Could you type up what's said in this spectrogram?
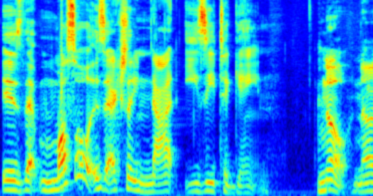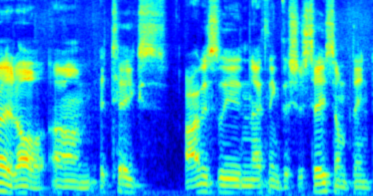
is that muscle is actually not easy to gain. No, not at all. Um, it takes honestly, and I think this should say something.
